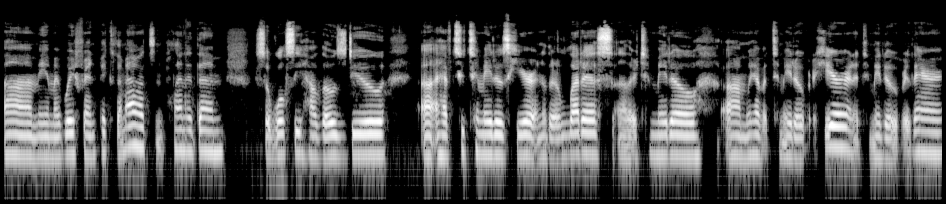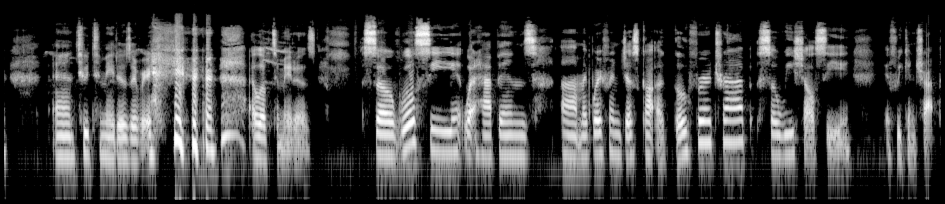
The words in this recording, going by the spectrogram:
Um, me and my boyfriend picked them out and planted them. So we'll see how those do. Uh, I have two tomatoes here, another lettuce, another tomato. Um, we have a tomato over here and a tomato over there, and two tomatoes over here. I love tomatoes. So we'll see what happens. Um, my boyfriend just got a gopher trap, so we shall see if we can trap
